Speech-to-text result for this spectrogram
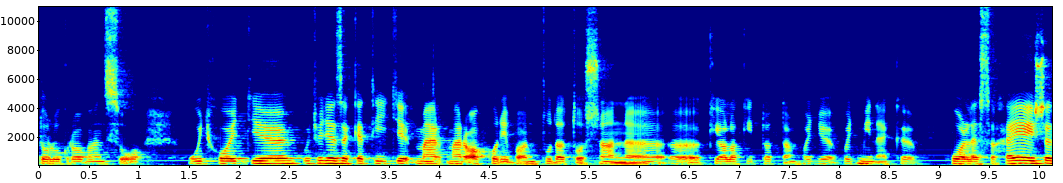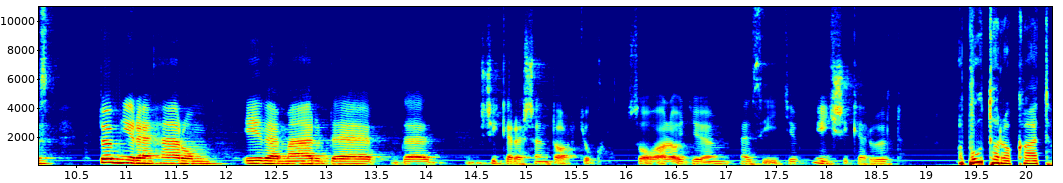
dologról van szó. Úgyhogy, úgyhogy ezeket így már, már akkoriban tudatosan kialakítottam, hogy, hogy minek hol lesz a helye, és ezt többnyire három éve már, de, de sikeresen tartjuk. Szóval, hogy ez így, így sikerült. A bútorokat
